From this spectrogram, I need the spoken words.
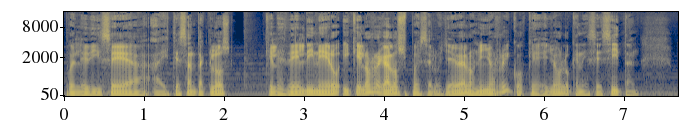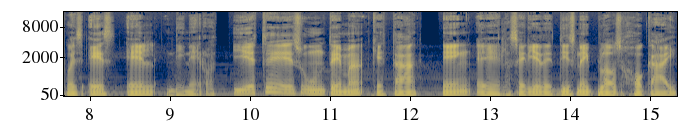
pues le dice a, a este Santa Claus que les dé el dinero y que los regalos pues se los lleve a los niños ricos, que ellos lo que necesitan pues es el dinero. Y este es un tema que está en eh, la serie de Disney Plus Hawkeye,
